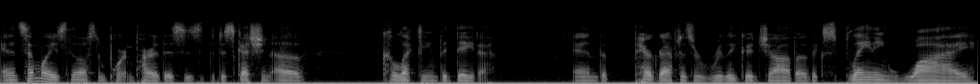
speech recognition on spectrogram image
And in some ways, the most important part of this is the discussion of collecting the data. And the paragraph does a really good job of explaining why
